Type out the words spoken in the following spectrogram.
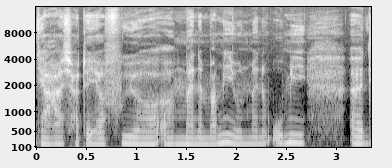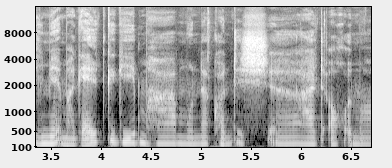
ja, ich hatte ja früher äh, meine Mami und meine Omi, äh, die mir immer Geld gegeben haben und da konnte ich äh, halt auch immer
